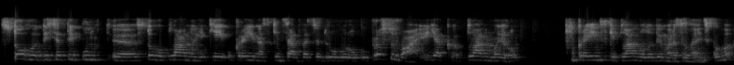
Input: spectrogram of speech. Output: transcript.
З того 10 пункт е, з того плану, який Україна з кінця 22-го року просуває як план миру, український план Володимира Зеленського.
